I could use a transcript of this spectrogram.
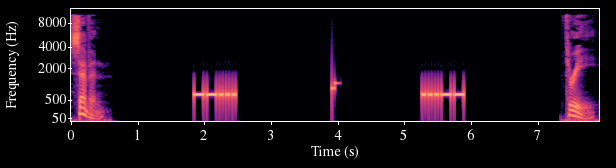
7. 3.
